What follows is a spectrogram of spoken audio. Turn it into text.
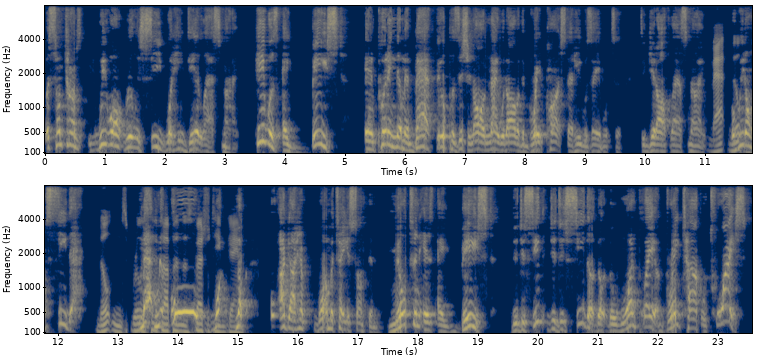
but sometimes we won't really see what he did last night. He was a beast and putting them in bad field position all night with all of the great punts that he was able to to get off last night. Matt, but we don't see that. Milton's really Matt, stepped up Ooh, in the special team what, game. No, I got him. Well, I'm gonna tell you something. Milton is a beast. Did you see? Did you see the the, the one play? A great tackle twice.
